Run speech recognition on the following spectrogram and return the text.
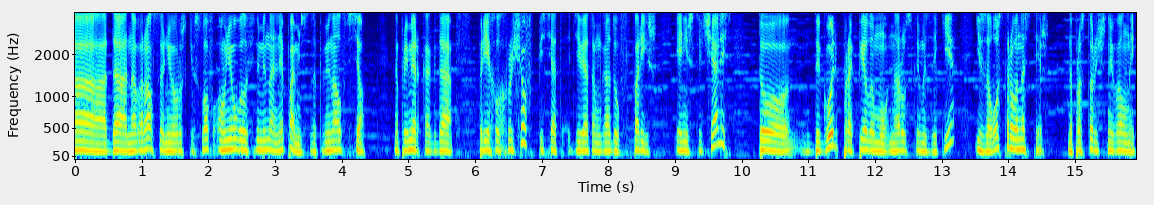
А, да, набрался у него русских слов, а у него была феноменальная память, запоминал все. Например, когда приехал Хрущев в 59 году в Париж, и они встречались, то Деголь пропел ему на русском языке из-за острова Настеж, на простор речной волны.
